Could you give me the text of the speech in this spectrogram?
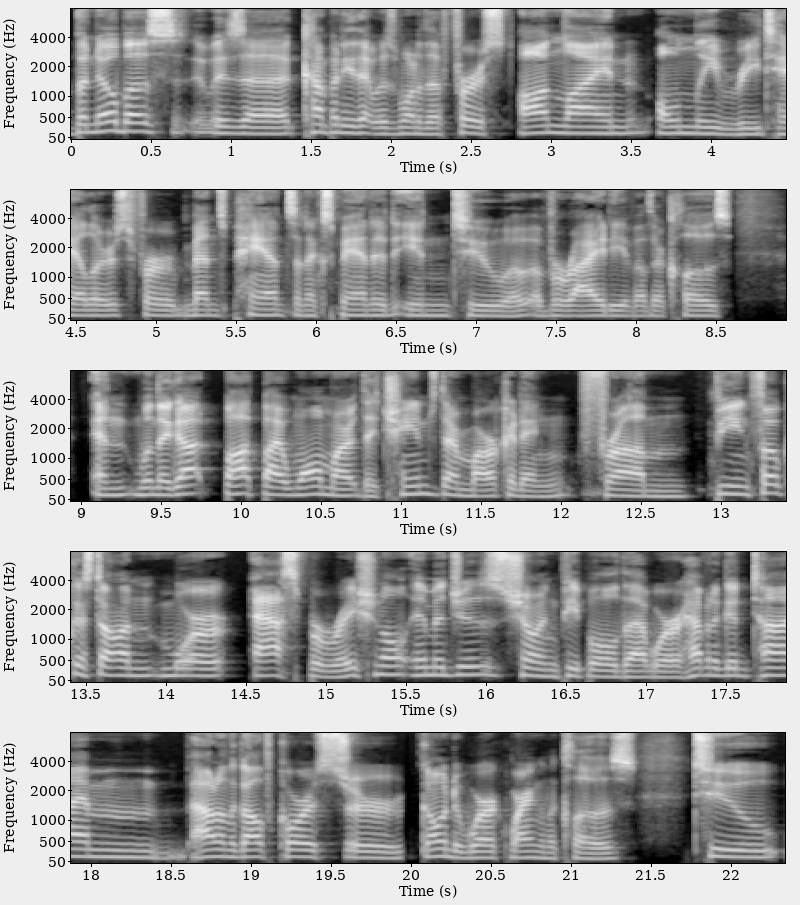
Bonobos was a company that was one of the first online only retailers for men's pants and expanded into a, a variety of other clothes. And when they got bought by Walmart, they changed their marketing from being focused on more aspirational images, showing people that were having a good time out on the golf course or going to work wearing the clothes, to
